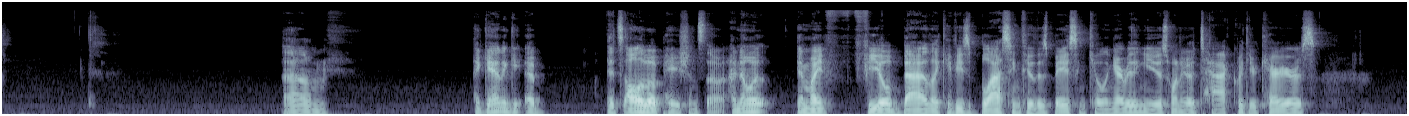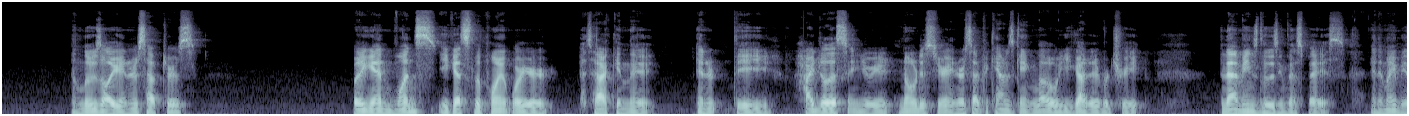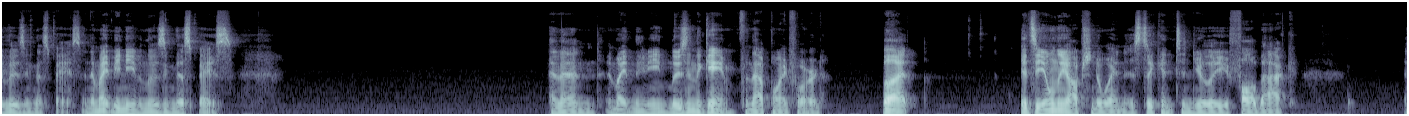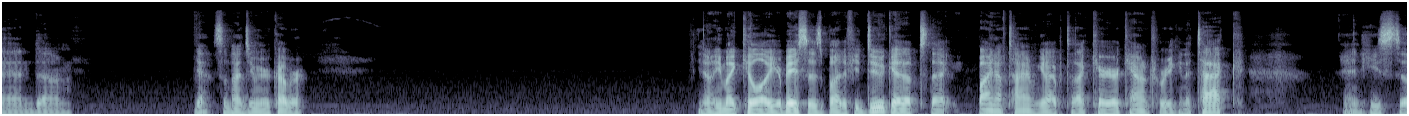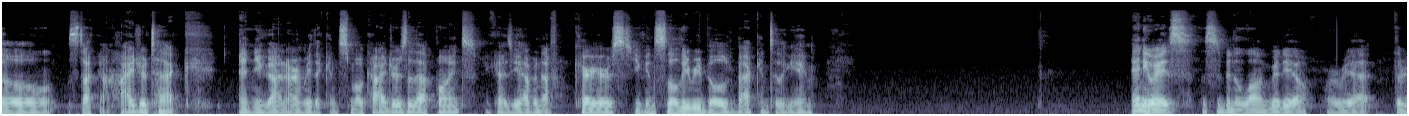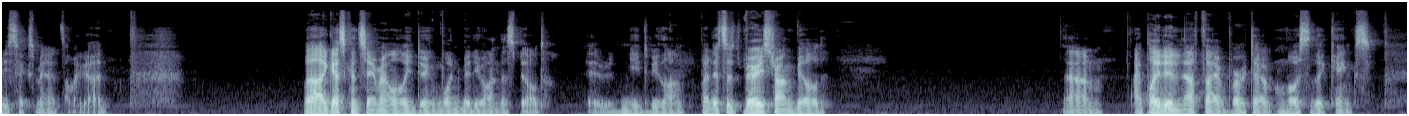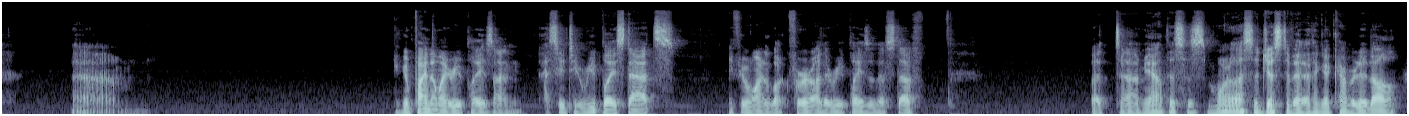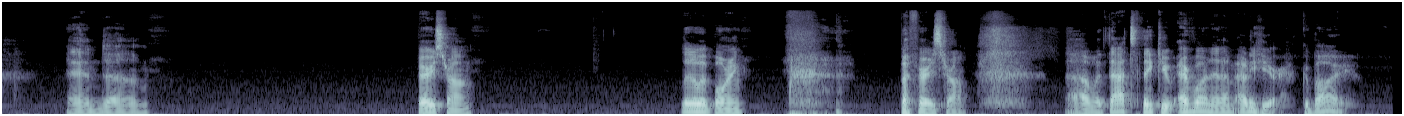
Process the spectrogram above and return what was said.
Um, again, uh, it's all about patience, though. I know it, it might feel bad, like if he's blasting through this base and killing everything, you just want to attack with your carriers and lose all your interceptors. But again, once he gets to the point where you're attacking the the Hydralisk and you notice your interceptor count is getting low, you got to retreat. And that means losing this base. And it might mean losing this base. And it might mean even losing this base. And then it might mean losing the game from that point forward. But it's the only option to win is to continually fall back. And um, yeah, sometimes you can recover. You know, he might kill all your bases, but if you do get up to that, buy enough time and get up to that carrier count where you can attack, and he's still stuck on Hydra tech, and you got an army that can smoke Hydras at that point because you have enough carriers, you can slowly rebuild back into the game. Anyways, this has been a long video. Where are we at? 36 minutes. Oh my god. Well, I guess considering I'm only doing one video on this build, it would need to be long. But it's a very strong build. Um, I played it enough that I've worked out most of the kinks. Um, you can find all my replays on SC2 replay stats if you want to look for other replays of this stuff. But um, yeah, this is more or less the gist of it. I think I covered it all. And um, very strong. A little bit boring, but very strong. Uh, with that, thank you everyone, and I'm out of here. Goodbye.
